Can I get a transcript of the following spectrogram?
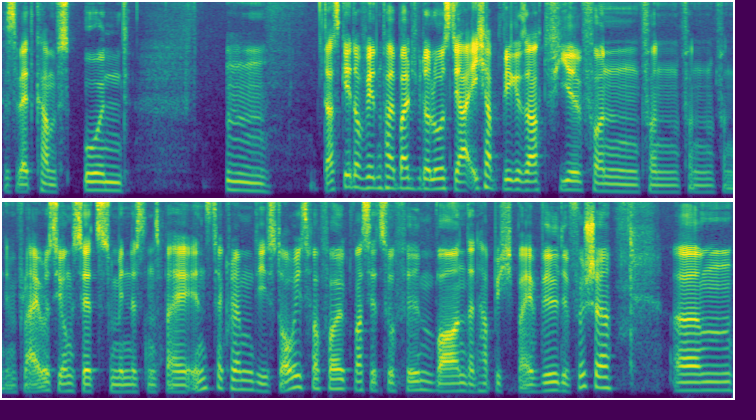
des Wettkampfs. Und mh, mm, das geht auf jeden Fall bald wieder los. Ja, ich habe, wie gesagt, viel von, von, von, von den Flyers-Jungs jetzt zumindest bei Instagram die Stories verfolgt, was jetzt so Filmen waren. Dann habe ich bei Wilde Fische, ähm,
